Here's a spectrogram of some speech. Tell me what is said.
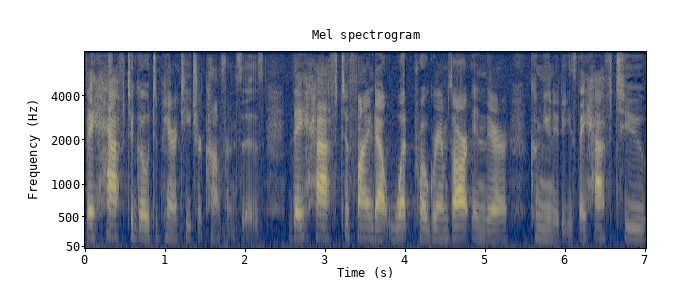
They have to go to parent teacher conferences. They have to find out what programs are in their communities. They have to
